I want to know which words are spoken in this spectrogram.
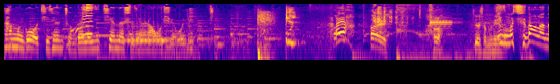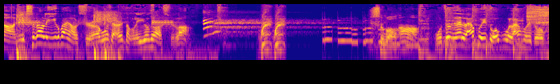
他们给我提前准备了一天的时间让我学，我一，哎呀，嗨，呵，这是什么地方？你怎么迟到了呢？你迟到了一个半小时，我在这等了一个多小时了。是吗？啊、我正在来回踱步，来回踱步。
